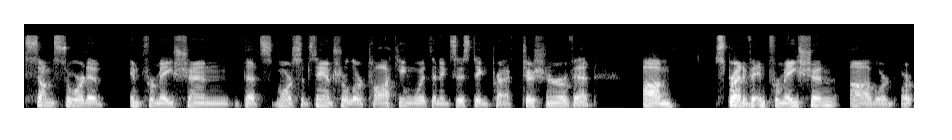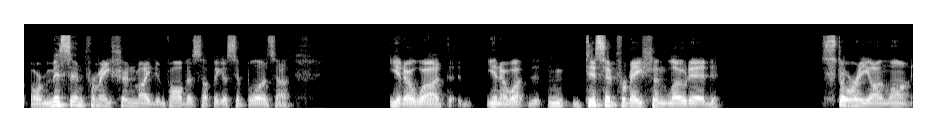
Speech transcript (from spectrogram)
some sort of information that's more substantial or talking with an existing practitioner of it. Um, spread of information uh, or, or or misinformation might involve as something as simple as a you know uh, you know what uh, disinformation loaded story online,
